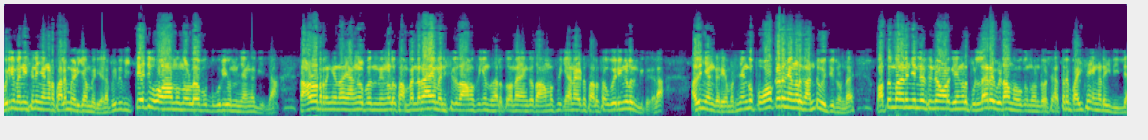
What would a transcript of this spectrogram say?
ഒരു മനുഷ്യനെ ഞങ്ങളുടെ സ്ഥലം മേടിക്കാൻ പറ്റില്ല. അപ്പോൾ ഇത് വിറ്റേജ് പോകാമെന്നുള്ള ബുദ്ധിയൊന്നും ഞങ്ങൾക്കില്ല. താഴോട്ട് ഇറങ്ങിയാൽ ഞങ്ങൾ നിങ്ങൾ സമ്പന്നരായ മനുഷ്യർ താമസിക്കുന്ന സ്ഥലത്ത് വന്നാൽ ഞങ്ങൾക്ക് താമസിക്കാനായിട്ട് സ്ഥല സൗകര്യങ്ങളും കിട്ടില്ല അത് ഞങ്ങൾക്ക് അറിയാം പക്ഷെ ഞങ്ങൾക്ക് പോക്കടെ ഞങ്ങൾ കണ്ടുവച്ചിട്ടുണ്ട് പത്തും പതിനഞ്ച് ലക്ഷം രൂപ ഞങ്ങൾ പിള്ളേരെ വിടാൻ നോക്കുന്നുണ്ട്. പക്ഷെ അത്രയും പൈസ ഞങ്ങളുടെ ഇല്ല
